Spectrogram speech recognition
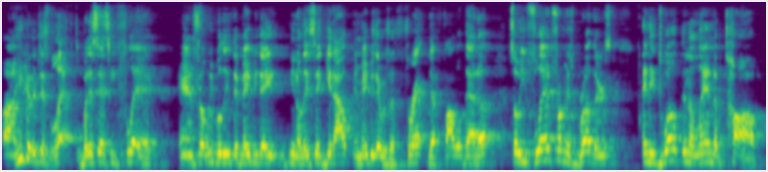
Uh, he could have just left, but it says he fled. And so we believe that maybe they, you know, they said get out and maybe there was a threat that followed that up. So he fled from his brothers and he dwelt in the land of Tob.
